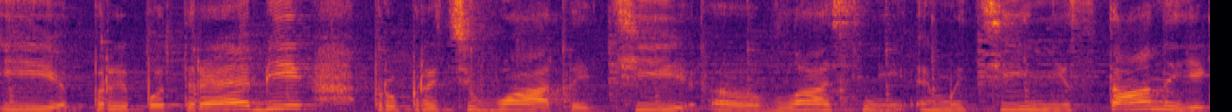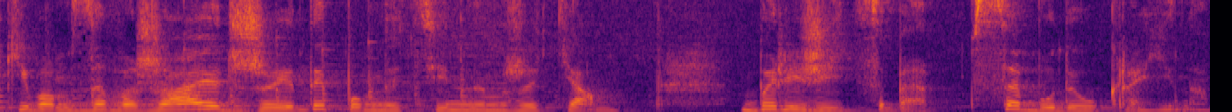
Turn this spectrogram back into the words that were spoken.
і при потребі пропрацювати ті е, власні емоційні стани, які вам заважають жити повноцінним життям. Бережіть себе, все буде Україна.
